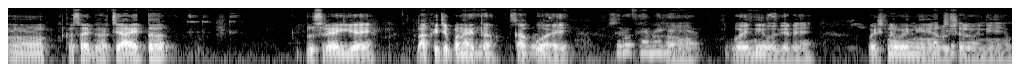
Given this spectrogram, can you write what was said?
अं, कसं आहे घरचे आहेत दुसरी आई आहे बाकीचे पण आहेत काकू आहे. सर्व फॅमिली हो, आहे. वहिनी वगैरे आहे. वैष्णव वहिनी आहे ऋषल वहिनी आहे.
